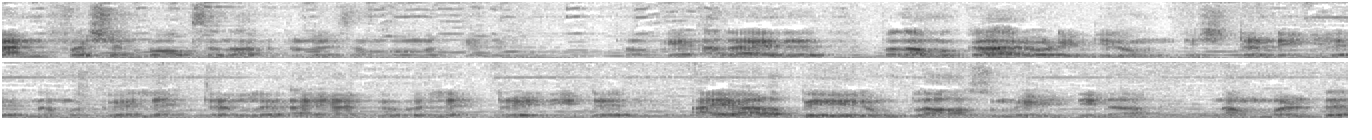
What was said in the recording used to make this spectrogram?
കൺഫെഷൻ ബോക്സ് എന്ന് പറഞ്ഞിട്ടുള്ള ഒരു സംഭവം വെക്കലുണ്ട് ഓക്കെ അതായത് ഇപ്പൊ നമുക്ക് ആരോടെങ്കിലും ഇഷ്ടമുണ്ടെങ്കിൽ നമുക്ക് ലെറ്ററിൽ അയാൾക്ക് ഒരു ലെറ്റർ എഴുതിയിട്ട് അയാളെ പേരും ക്ലാസ്സും എഴുതിയിടുക നമ്മളുടെ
